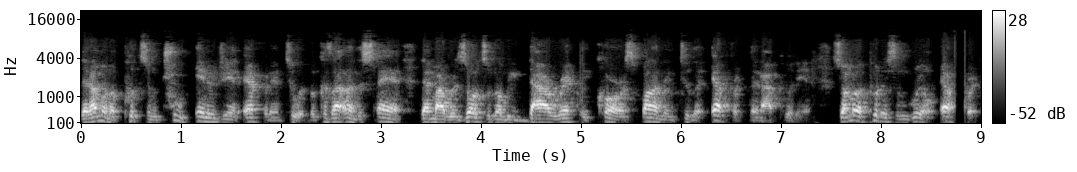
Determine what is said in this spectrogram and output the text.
that I'm going to put some true energy and effort into it because I understand that my results are going to be directly corresponding to the effort that I put in. So I'm going to put in some real effort.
